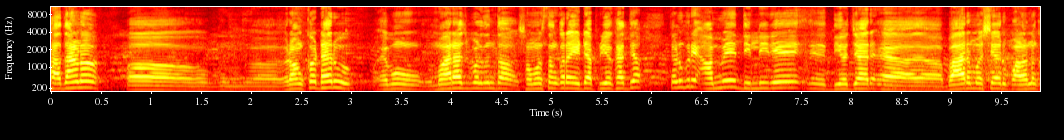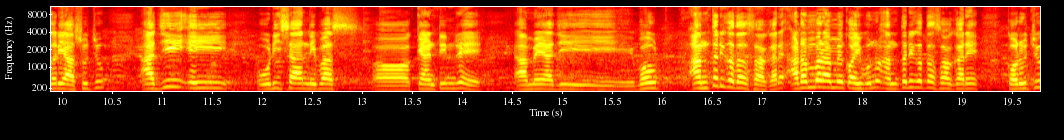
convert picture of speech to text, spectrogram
ସାଧାରଣ ରଙ୍କଠାରୁ ଏବଂ ମହାରାଜ ପର୍ଯ୍ୟନ୍ତ ସମସ୍ତଙ୍କର ଏଇଟା ପ୍ରିୟ ଖାଦ୍ୟ। ତେଣୁକରି ଆମେ ଦିଲ୍ଲୀରେ ଦୁଇ ହଜାର ବାର ମସିହାରୁ ପାଳନ କରି ଆସୁଛୁ। ଆଜି ଏଇ ଓଡ଼ିଶା ନିବାସ କ୍ୟାଣ୍ଟିନରେ ଆମେ ଆଜି ବହୁତ ଆନ୍ତରିକତା ସହକାରେ ଆଡ଼ମ୍ବର ଆମେ କହିବୁନୁ ଆନ୍ତରିକତା ସହକାରେ କରୁଛୁ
